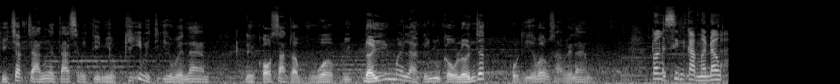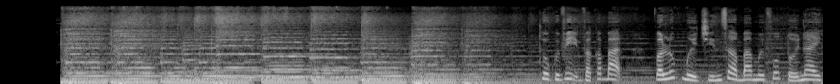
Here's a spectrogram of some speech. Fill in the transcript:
thì chắc chắn người ta sẽ phải tìm hiểu kỹ về thị trường Việt Nam để có sản phẩm phù hợp vì đấy mới là cái nhu cầu lớn nhất của thị trường bất động sản Việt Nam. Vâng, xin cảm ơn ông. Thưa quý vị và các bạn, vào lúc 19 giờ 30 phút tối nay,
